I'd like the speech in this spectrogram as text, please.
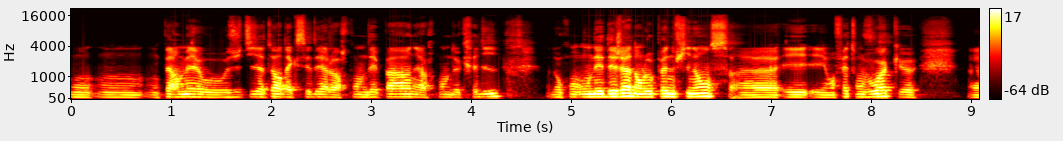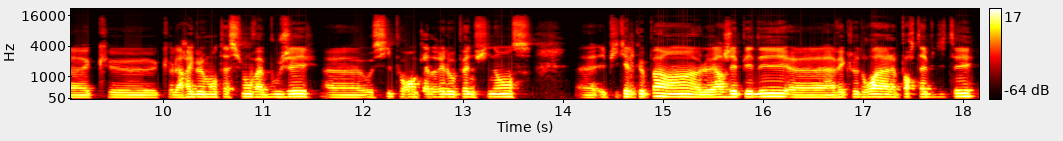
on, permet aux utilisateurs d'accéder à leur compte d'épargne, à leur compte de crédit. Donc on, est déjà dans l'open finance et, en fait on voit que euh, que, que, la réglementation va bouger euh, aussi pour encadrer l'open finance. Euh, et puis quelque part, hein, le RGPD avec le droit à la portabilité,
